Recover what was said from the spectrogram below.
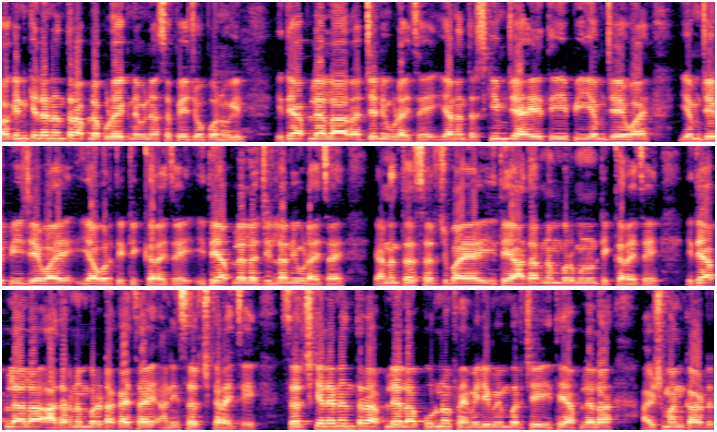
लॉग इन केल्यानंतर आपल्यापुढे एक नवीन असं पेज ओपन होईल. इथे आपल्याला राज्य निवडायचं आहे यानंतर स्कीम जी आहे ती P M J Y M J P J Y यावरती टिक करायचं आहे इथे आपल्याला जिल्हा निवडायचा आहे यानंतर सर्च बाय आहे. इथे आधार नंबर म्हणून टिक करायचं आहे इथे आपल्याला आधार नंबर टाकायचा आहे आणि सर्च करायचं आहे सर्च केल्यानंतर आपल्याला पूर्ण फॅमिली मेंबरचे इथे आपल्याला आयुष्यमान कार्ड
